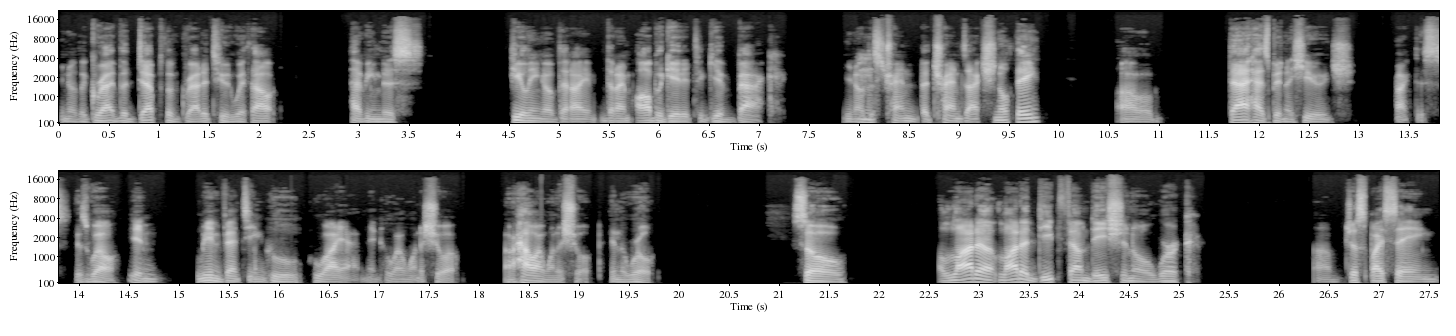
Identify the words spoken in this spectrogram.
you know, the grad, the depth of gratitude without having this feeling of that I, that I'm obligated to give back, you know, mm. this trend, the transactional thing. Um, that has been a huge practice as well in reinventing who, who I am and who I want to show up or how I want to show up in the world. So a lot of, a lot of deep foundational work um, just by saying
